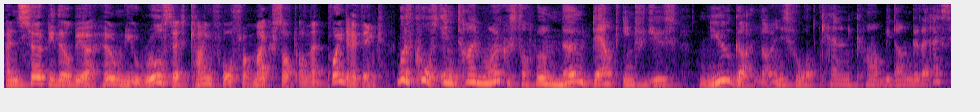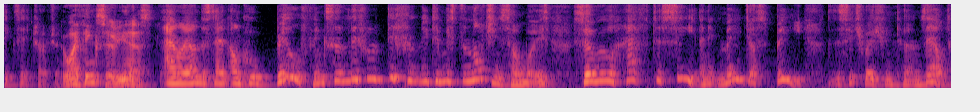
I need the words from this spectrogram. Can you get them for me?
And certainly, there'll be a whole new rule set coming forth from Microsoft on that point, I think. Well, of course, in time, Microsoft will no doubt introduce new guidelines for what can and can't be done with the assets, etc. Oh, I think so, yes. And I understand Uncle Bill thinks a little differently to Mr. Notch in some ways, so we'll have to see. And it may just be that the situation turns out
